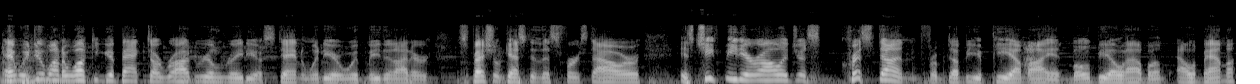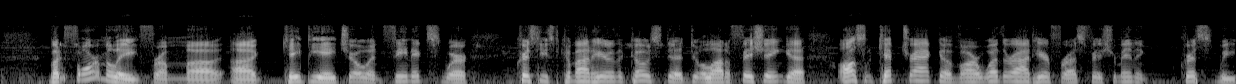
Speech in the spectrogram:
And we do want to welcome you back to Rod and Reel Radio. Stan and Wendy are with me tonight. Our special guest in this first hour is Chief Meteorologist Chris Dunn from WPMI in Mobile, Alabama, but formerly from uh, uh, KPHO in Phoenix, where Chris used to come out here to the coast to do a lot of fishing. Uh, also kept track of our weather out here for us fishermen. And Chris, we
